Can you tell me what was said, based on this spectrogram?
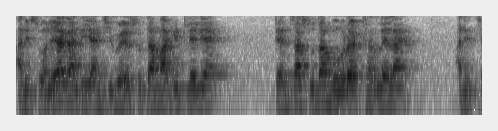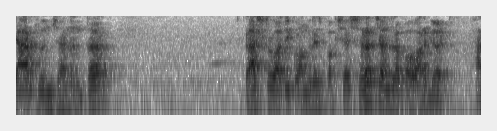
आणि सोनिया गांधी यांची वेळ सुद्धा मागितलेली आहे. त्यांचा सुद्धा मुहूर्त ठरलेला आहे. आणि चार जूनच्या नंतर राष्ट्रवादी काँग्रेस पक्ष शरदचंद्र पवार गट हा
